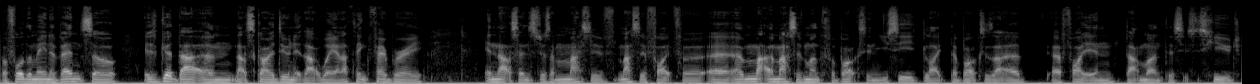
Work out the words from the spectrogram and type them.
before the main event. So it's good that um that Sky doing it that way. And I think February, in that sense, just a massive massive fight for uh, a, ma- a massive month for boxing. You see like the boxers that are, are fighting that month. This is huge.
